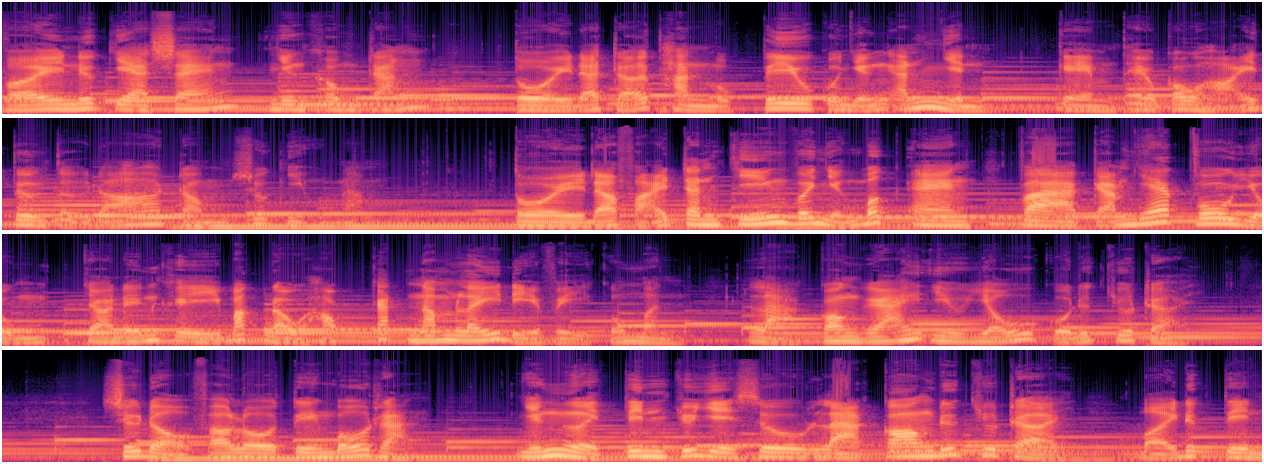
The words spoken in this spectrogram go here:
Với nước da sáng nhưng không trắng, tôi đã trở thành mục tiêu của những ánh nhìn kèm theo câu hỏi tương tự đó trong suốt nhiều năm. Tôi đã phải tranh chiến với những bất an và cảm giác vô dụng cho đến khi bắt đầu học cách nắm lấy địa vị của mình là con gái yêu dấu của Đức Chúa Trời. Sứ đồ Phaolô tuyên bố rằng những người tin Chúa Giêsu là con Đức Chúa Trời bởi đức tin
